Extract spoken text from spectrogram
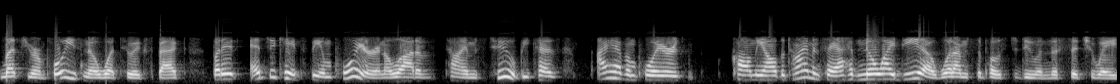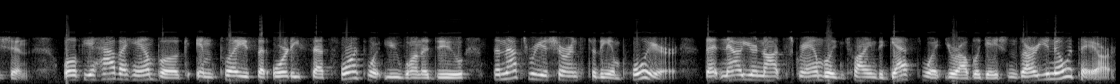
lets your employees know what to expect, but it educates the employer in a lot of times too. Because I have employers call me all the time and say, I have no idea what I'm supposed to do in this situation. Well, if you have a handbook in place that already sets forth what you want to do, then that's reassurance to the employer that now you're not scrambling trying to guess what your obligations are. You know what they are.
